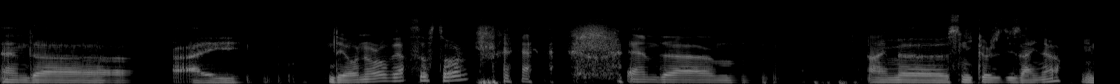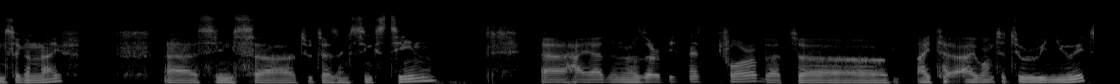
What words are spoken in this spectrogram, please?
and uh, I the owner of Versov store. and um, I'm a sneakers designer in Second Life uh, since uh, 2016. Uh, I had another business before, but uh, I, t- I wanted to renew it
